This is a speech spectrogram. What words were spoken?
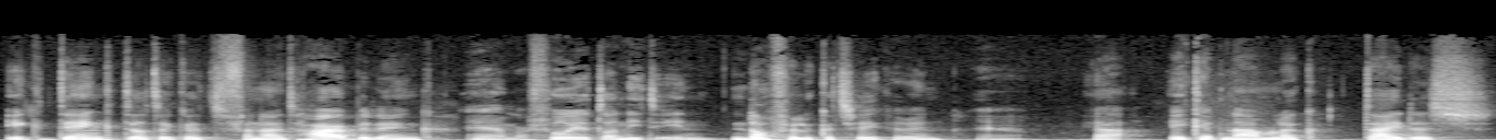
Ik denk dat ik het vanuit haar bedenk. Ja, maar vul je het dan niet in? Dan vul ik het zeker in. Ja. Ja, ik heb namelijk tijdens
